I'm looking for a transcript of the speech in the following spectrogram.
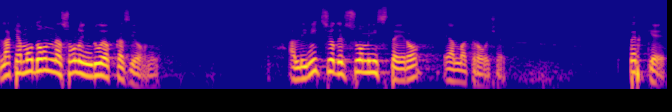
La chiamò donna solo in due occasioni, all'inizio del suo ministero e alla croce. Perché?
